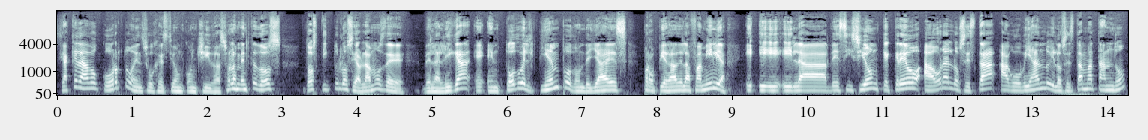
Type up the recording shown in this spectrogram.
se ha quedado corto en su gestión con Chivas. Solamente dos, dos títulos si hablamos de, de, la liga e, en todo el tiempo donde ya es propiedad de la familia. Y, y, la decisión que creo ahora los está agobiando y los está matando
